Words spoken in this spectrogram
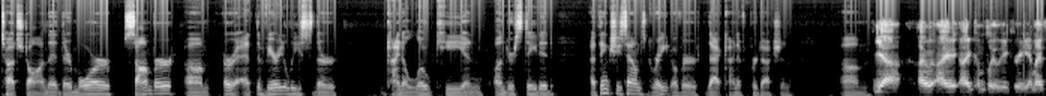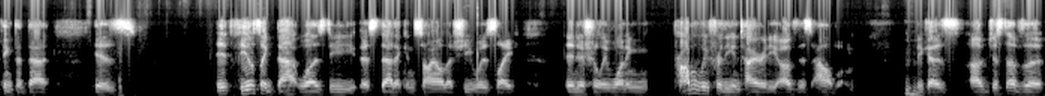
touched on. That they're more somber, um, or at the very least, they're kind of low key and understated. I think she sounds great over that kind of production. Yeah, I, I, I completely agree, and I think that that is. It feels like that was the aesthetic and style that she was like initially wanting, probably for the entirety of this album, mm-hmm. because of just of the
